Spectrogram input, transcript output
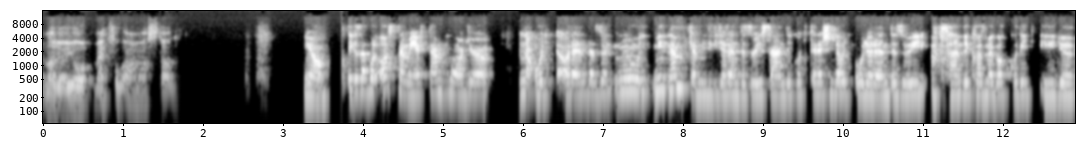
nagyon jól megfogalmaztad. Ja, igazából azt nem értem, hogy na, hogy a rendező, nem kell mindig így a rendezői szándékot keresni, de hogy, hogy a rendezői szándék az meg akkor így, így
